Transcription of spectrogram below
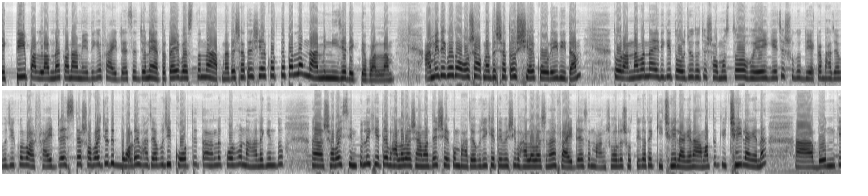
দেখতেই পারলাম না, কারণ আমি এদিকে ফ্রাইড রাইসের জন্য এতটাই ব্যস্ত না, আপনাদের সাথে শেয়ার করতে পারলাম না, আমি নিজে দেখতে পারলাম। আমি দেখলে তো অবশ্যই আপনাদের সাথেও শেয়ার করেই দিতাম। তো রান্নাবান্না এদিকে তরজুত হচ্ছে সমস্ত হয়ে গিয়েছে, শুধু দুই একটা ভাজাভুজি করব। আর ফ্রাইড রাইসটা সবাই যদি বলে ভাজাভুজি করতে তাহলে করব, না হলে কিন্তু সবাই সিম্পলি খেতে ভালোবাসে। আমাদের সেরকম ভাজাভুজি খেতে বেশি ভালোবাসে না। ফ্রাইড রাইস আর মাংস হলে সত্যি কথা কিছুই লাগে না। আমার তো কিছুই লাগে না। বোনকে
